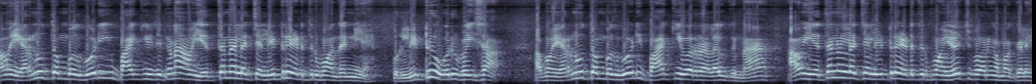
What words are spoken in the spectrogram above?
அவன் இரநூத்தம்பது கோடிக்கு பாக்கி வச்சிருக்கானா அவன் எத்தனை லட்சம் லிட்டர் எடுத்துருப்பான் தண்ணியை? ஒரு லிட்டரு ஒரு பைசா. அப்போ இரநூத்தம்பது கோடி பாக்கி வர்ற அளவுக்குன்னா அவன் எத்தனை லட்சம் லிட்டர் எடுத்திருப்பான்? யோசிச்சு பாருங்கள் மக்களே.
